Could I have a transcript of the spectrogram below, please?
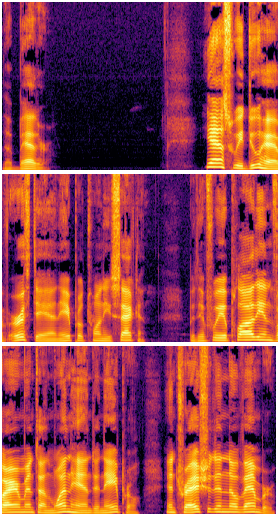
the better. Yes, we do have Earth Day on April 22nd, but if we applaud the environment on one hand in April and trash it in November,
